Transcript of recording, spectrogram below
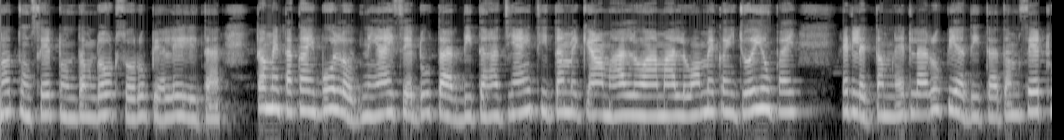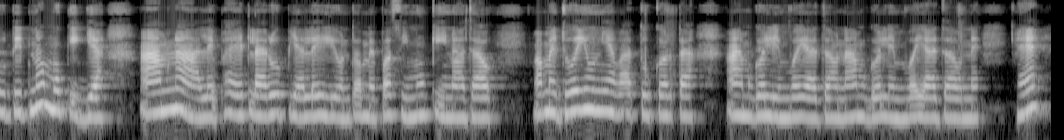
નહોતું સેટું તમે દોઢસો રૂપિયા લઈ લીધા. તમે તો કંઈ બોલો જ નહીં. અહીં સેટ ઉતારી દીધા. હજી અહીંથી તમે કે આમ હાલો આમ હાલો. અમે કંઈ જોયું ભાઈ? એટલે તમને એટલા રૂપિયા દીધા. તમે સુધી જ ન મૂકી ગયા. આમ ના હાલે ભાઈ. એટલા રૂપિયા લઈ લ્યો ને તમે પછી મૂકી ના જાઓ. અમે જોયું ને વાતું કરતા. આમ ગલીમ વયા જાઓ ને, આમ ગલીમ વયા જાઓ ને. હે?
